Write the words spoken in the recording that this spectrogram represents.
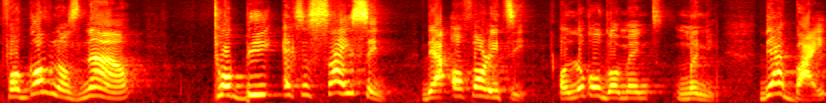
for governors now to be exercising their authority on local government money, thereby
